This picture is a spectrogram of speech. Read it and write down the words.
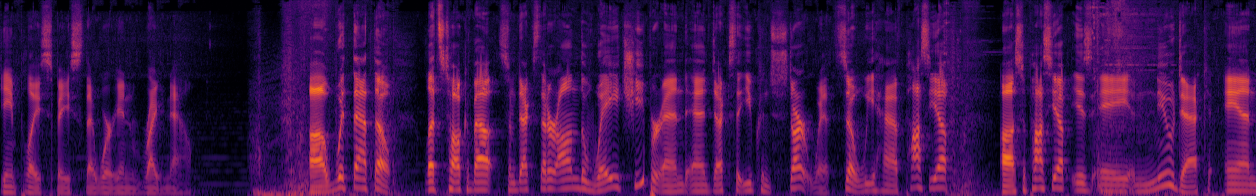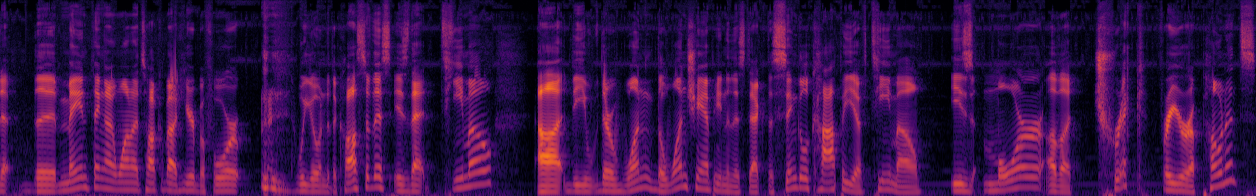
gameplay space that we're in right now. Uh, with that, though, let's talk about some decks that are on the way cheaper end and decks that you can start with. So we have Posse Up. Uh, so Posse Up is a new deck, and the main thing I want to talk about here before we go into the cost of this is that Teemo, uh, the their one the one champion in this deck, the single copy of Teemo, is more of a trick for your opponents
